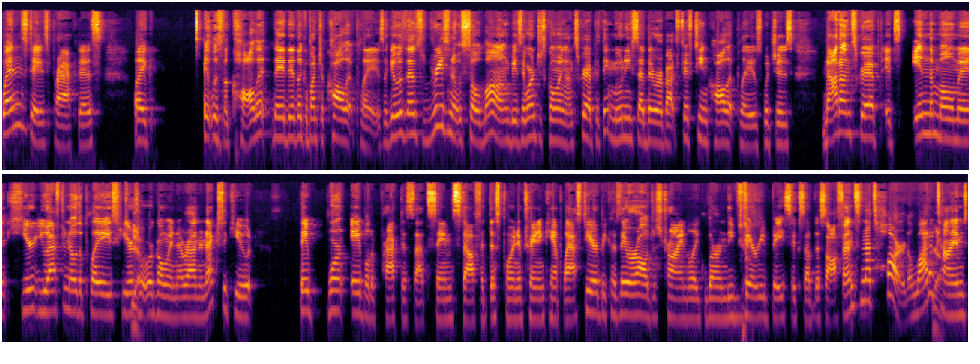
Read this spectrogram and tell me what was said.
Wednesday's practice. Like, it was the call it. They did like a bunch of call it plays. Like it was that's the reason it was so long because they weren't just going on script. I think Mooney said there were about 15 call it plays, which is not on script. It's in the moment. Here you have to know the plays. Here's yeah. what we're going around and execute they weren't able to practice that same stuff at this point of training camp last year because they were all just trying to like learn the very basics of this offense and that's hard. A lot of yeah. times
